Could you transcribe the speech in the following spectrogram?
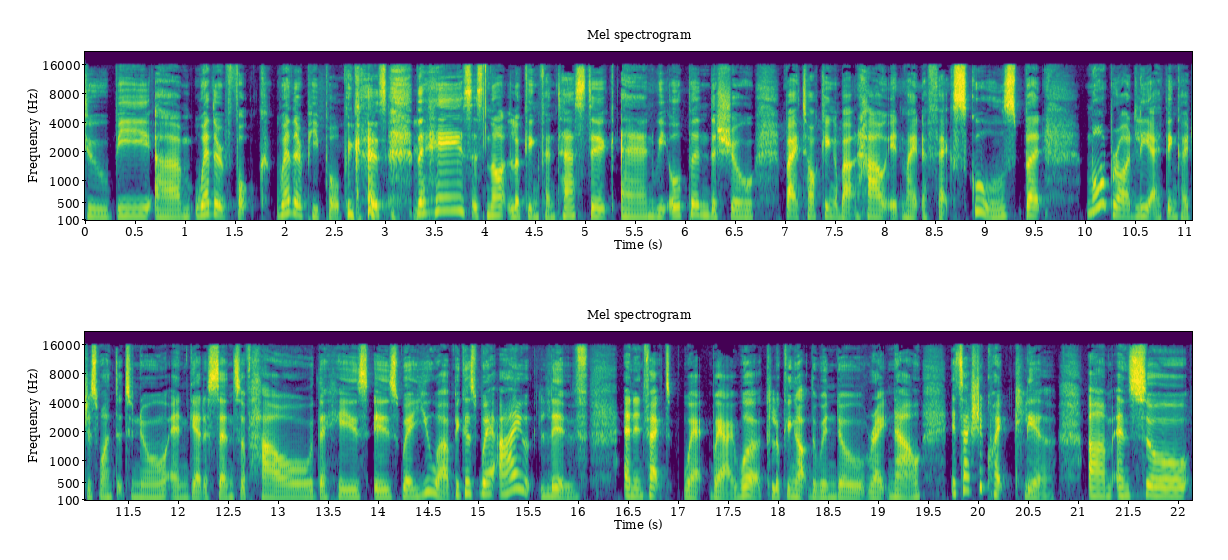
to be um, weather folk, weather people because the haze is not looking fantastic. And we opened the show by talking about how it might affect schools but more broadly, I think I just wanted to know and get a sense of how the haze is where you are. Because where I live, and in fact, where, where I work, looking out the window right now, it's actually quite clear. Um, and so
